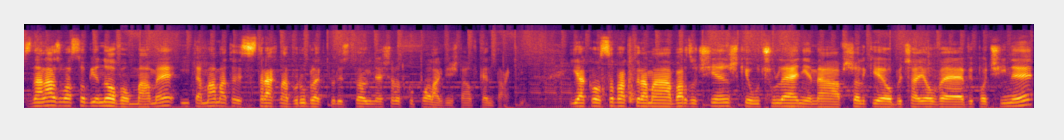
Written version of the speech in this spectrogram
znalazła sobie nową mamę i ta mama to jest strach na wróble, który stoi na środku pola gdzieś tam w Kentucky. I jako osoba, która ma bardzo ciężkie uczulenie na wszelkie obyczajowe wypociny,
